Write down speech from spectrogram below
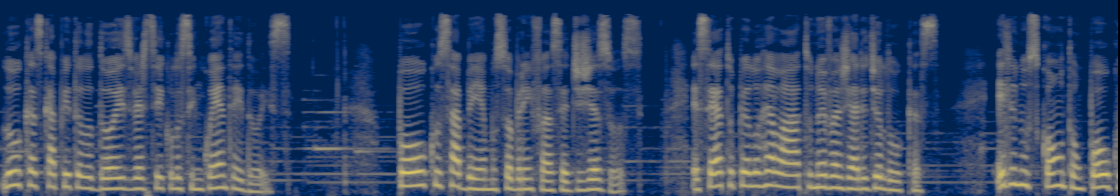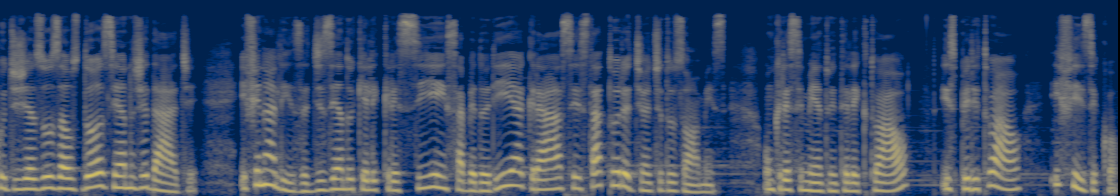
Lucas capítulo 2, versículo 52. Pouco sabemos sobre a infância de Jesus, exceto pelo relato no Evangelho de Lucas. Ele nos conta um pouco de Jesus aos 12 anos de idade e finaliza dizendo que ele crescia em sabedoria, graça e estatura diante dos homens, um crescimento intelectual, espiritual e físico.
